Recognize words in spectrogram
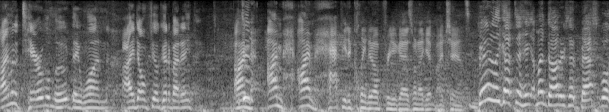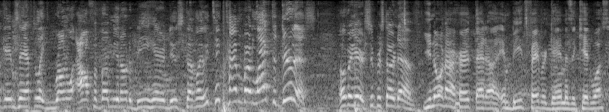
I'm in a terrible mood. They won. I don't feel good about anything. I'm I'm I'm happy to clean it up for you guys when I get my chance. Barely got to hang. My daughters had basketball games. They have to like run off of them, you know, to be here and do stuff. Like we take time of our life to do this. Over here, Superstar Dev. You know what I heard that uh, Embiid's favorite game as a kid was?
